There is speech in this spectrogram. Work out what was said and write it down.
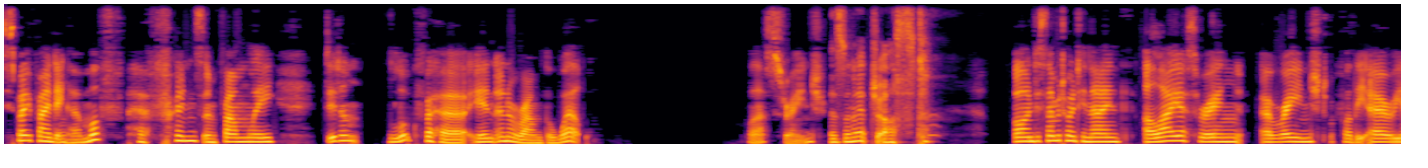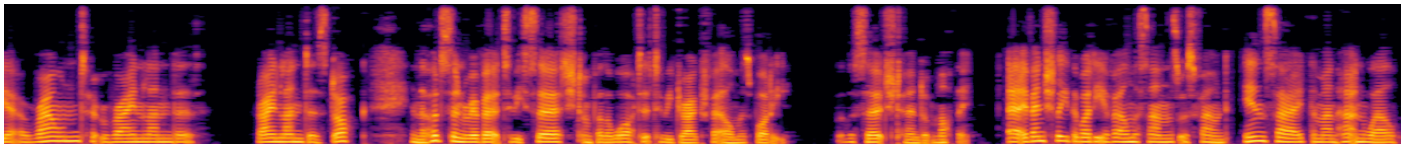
Despite finding her muff, her friends and family didn't look for her in and around the well. Well, that's strange. Isn't it just? On December 29th, Elias Ring arranged for the area around Rhinelanders, Rhinelanders Dock in the Hudson River to be searched and for the water to be dragged for Elma's body. But the search turned up nothing. Uh, eventually, the body of Elma Sands was found inside the Manhattan Well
